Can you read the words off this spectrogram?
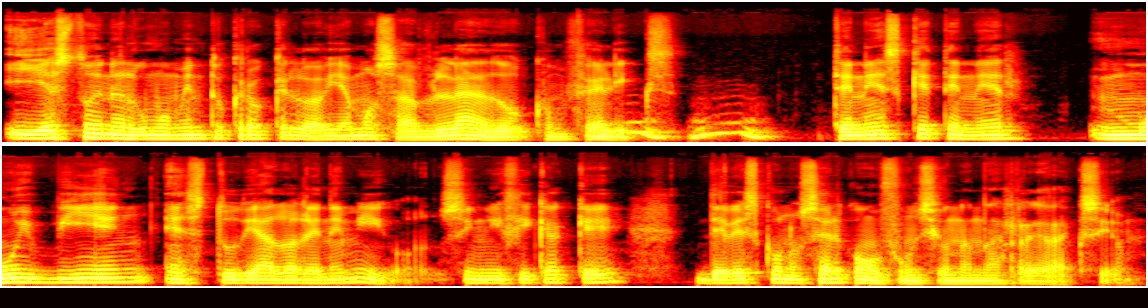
Y esto en algún momento creo que lo habíamos hablado con Félix. Tenés que tener muy bien estudiado al enemigo. Significa que debes conocer cómo funciona una redacción.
